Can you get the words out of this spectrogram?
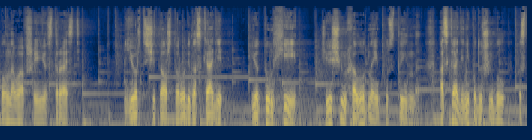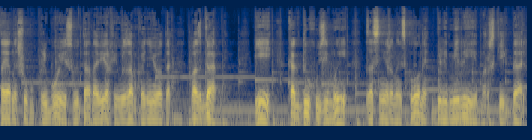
волновавшие ее страсти. Йорт считал, что родина Скади – Йотунхейм, чересчур холодная и пустынна, а Скади не по душе был постоянный шум прибоя и суета на верфи у замка Ньорда в Асгарде. Ей, как духу зимы, заснеженные склоны были милее морских далей.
